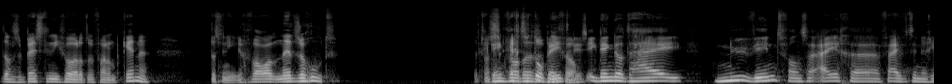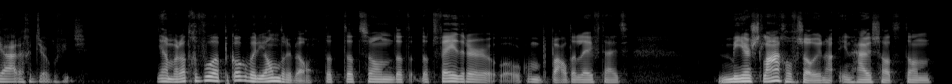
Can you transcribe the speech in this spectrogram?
dan zijn beste niveau dat we van hem kennen. Dat is in ieder geval net zo goed. Het Ik denk wel dat het beter is. Ik denk dat hij nu wint van zijn eigen 25-jarige Djokovic. Ja, maar dat gevoel heb ik ook bij die anderen wel. Dat, dat, zo'n, dat, dat Federer ook op een bepaalde leeftijd meer slagen of zo in, in huis had dan...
